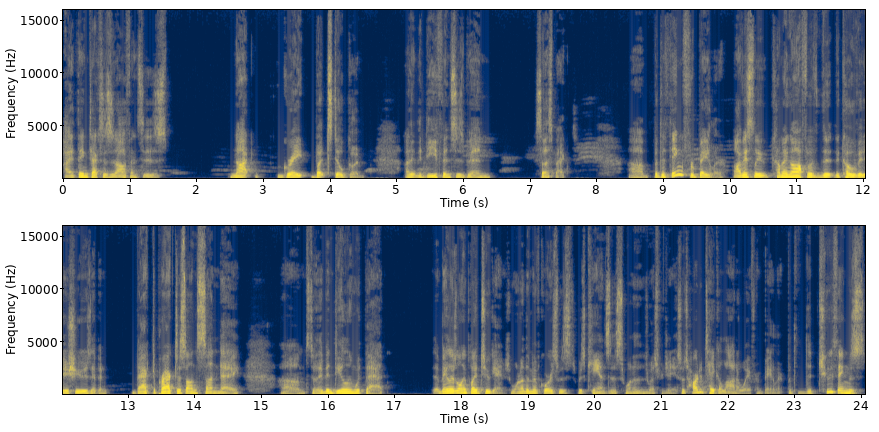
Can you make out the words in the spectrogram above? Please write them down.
I think Texas's offense is not great, but still good. I think the defense has been suspect. Uh, but the thing for Baylor, obviously coming off of the, the COVID issues, they've been back to practice on Sunday. Um, so they've been dealing with that. Baylor's only played two games. One of them, of course, was was Kansas. One of them was West Virginia. So it's hard to take a lot away from Baylor. But the, the two things,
